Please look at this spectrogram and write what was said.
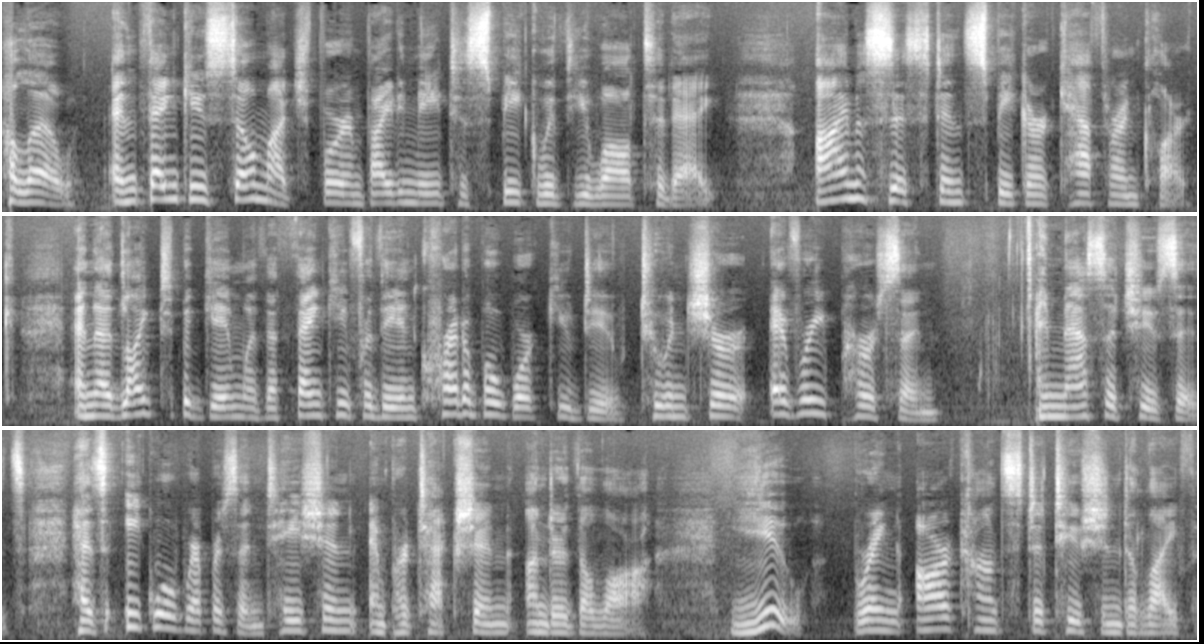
Hello, and thank you so much for inviting me to speak with you all today. I'm Assistant Speaker Katherine Clark, and I'd like to begin with a thank you for the incredible work you do to ensure every person in Massachusetts has equal representation and protection under the law. You bring our Constitution to life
